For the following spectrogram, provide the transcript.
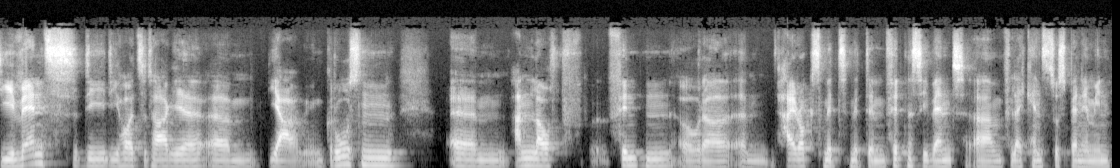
die Events, die, die heutzutage ähm, ja in großen ähm, Anlauf finden oder ähm, High Rocks mit, mit dem Fitness-Event. Ähm, vielleicht kennst du es, Benjamin.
